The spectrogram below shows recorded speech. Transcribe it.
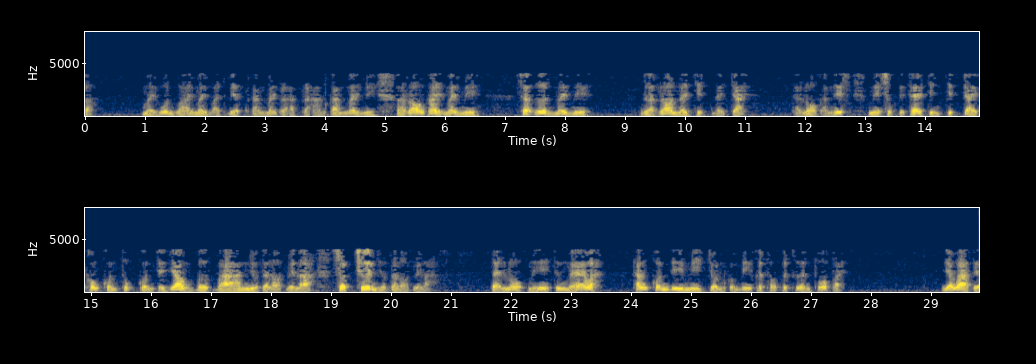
ก็ไม่วุ่นวายไม่บาดเบียดกัน ไม่ประหัตประหารกัน ไม่มีร้องไห้ไม่มีสะอื้นไม่มีเดือดร้อนในจิตในใจ แต่โลกอันนี้มีสุขที่แท้จริงจิตใจของคนทุกคนจะย่องเบิกบานอยู่ตลอดเวลา สดชื่นอยู่ตลอดเวลา แต่โลกนี้ถึงแม้ว่า ทั้งคนดีมีจนก็มีกระทบกระเทือนทั่วไปอย่าว่าแต่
